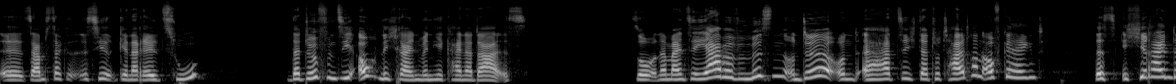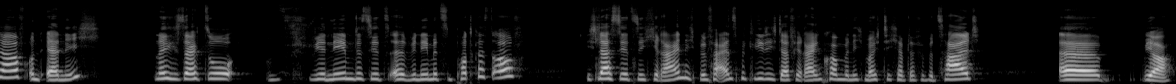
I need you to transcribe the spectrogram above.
äh, Samstag ist hier generell zu. Da dürfen Sie auch nicht rein, wenn hier keiner da ist. So, und dann meint sie, ja, aber wir müssen und äh, und er hat sich da total dran aufgehängt, dass ich hier rein darf und er nicht. Und dann ich gesagt, so, wir nehmen das jetzt, äh, wir nehmen jetzt einen Podcast auf. Ich lasse jetzt nicht hier rein. Ich bin Vereinsmitglied, ich darf hier reinkommen, wenn ich möchte. Ich habe dafür bezahlt. Äh, ja.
